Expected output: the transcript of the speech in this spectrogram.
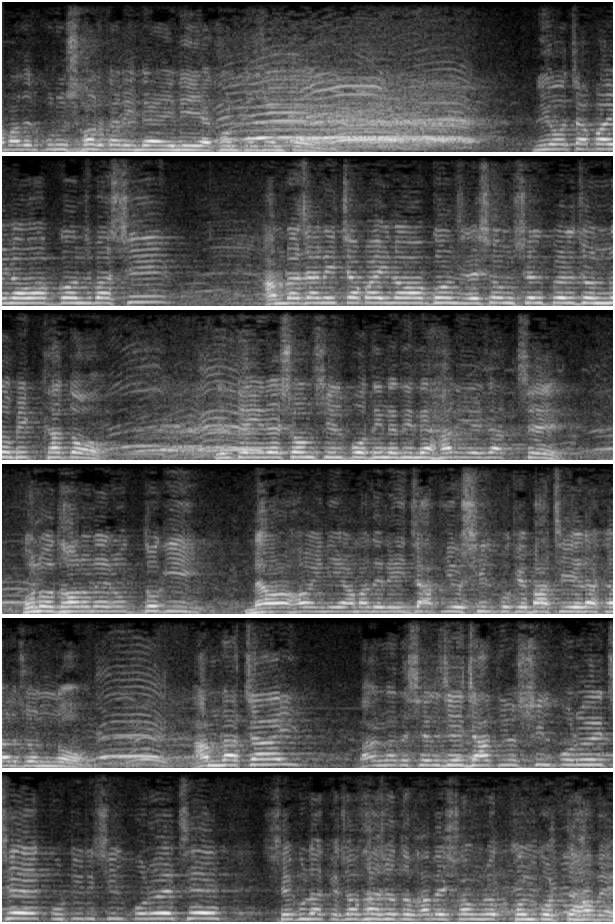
আমাদের কোনো সরকারি নেয়নি এখন পর্যন্ত। প্রিয় চাপাই নবাবগঞ্জবাসী আমরা জানি চাপাই নবাবগঞ্জ রেশম শিল্পের জন্য বিখ্যাত। কিন্তু এই রেশম শিল্প দিনে দিনে হারিয়ে যাচ্ছে। কোনো ধরনের উদ্যোগী নেওয়া হয়নি আমাদের এই জাতীয় শিল্পকে বাঁচিয়ে রাখার জন্য। আমরা চাই বাংলাদেশের যে জাতীয় শিল্প রয়েছে, কুটির শিল্প রয়েছে, সেগুলোকে যথাযথভাবে সংরক্ষণ করতে হবে।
